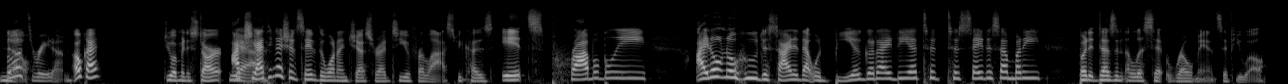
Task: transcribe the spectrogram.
No. let's read them. Okay. Do you want me to start? Actually, I think I should save the one I just read to you for last because it's probably I don't know who decided that would be a good idea to to say to somebody, but it doesn't elicit romance, if you will.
